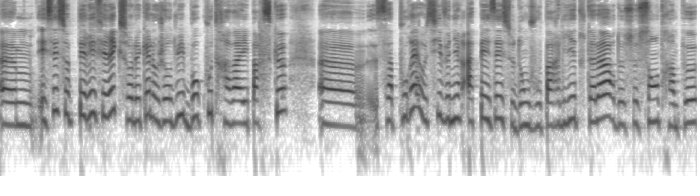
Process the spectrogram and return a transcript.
Euh, et c'est ce périphérique sur lequel aujourd'hui beaucoup travaillent parce que euh, ça pourrait aussi venir apaiser ce dont vous parliez tout à l'heure, de ce centre un peu,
